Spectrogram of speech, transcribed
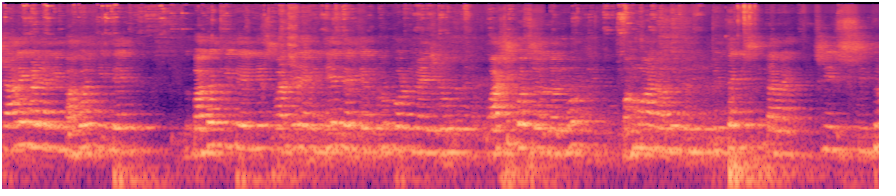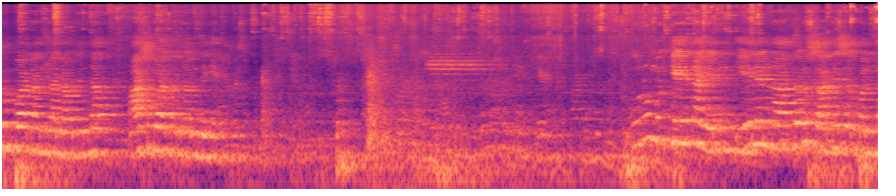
ಶಾಲೆಗಳಲ್ಲಿ ಭಗವದ್ಗೀತೆ, ಭಗವದ್ಗೀತೆಯಲ್ಲಿ ಸ್ಪರ್ಧೆಯ ವಿಜೇತರಿಗೆ ಗುರು ಪೂರ್ಣಿಮೆಯನ್ನು ವಾರ್ಷಿಕೋತ್ಸವವನ್ನು ಬಹುಮಾನವನ್ನು ವಿತರಿಸುತ್ತಾರೆ. ಶ್ರೀ ಸಿದ್ರೂಪಾನಂದರವರಿಂದ ಆಶೀರ್ವಾದದೊಂದಿಗೆ. ಸಾಧಿಸಬಲ್ಲ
